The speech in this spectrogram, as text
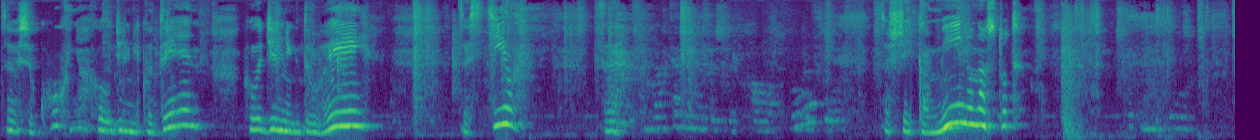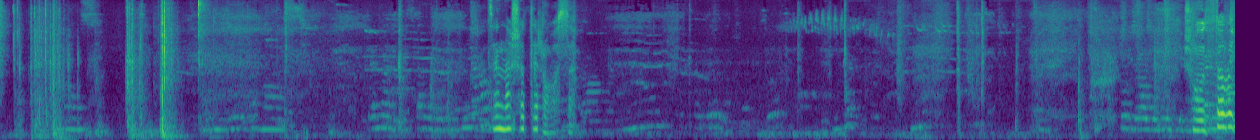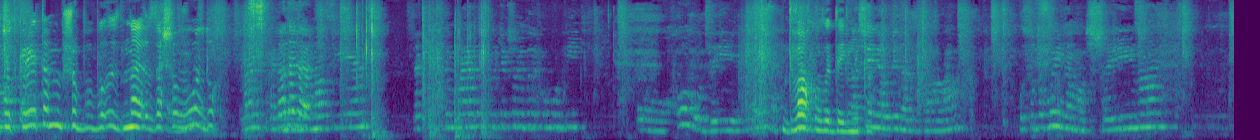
Це ось кухня, холодильник один, холодильник другий. Це стіл. Це, це ще й камін у нас тут. Це наша тераса. Що, ставить відкритим, щоб на, зайшов воздух. Да, да, да. У нас є. Тут, якщо не буде кому. Холодильник. Два холодильника. Машини один на два. Посудомийна машина.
